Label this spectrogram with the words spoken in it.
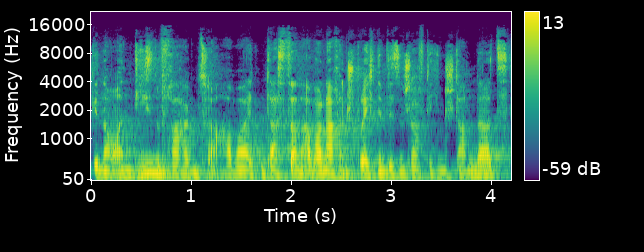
genau an diesen Fragen zu arbeiten, das dann aber nach entsprechenden wissenschaftlichen Standards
